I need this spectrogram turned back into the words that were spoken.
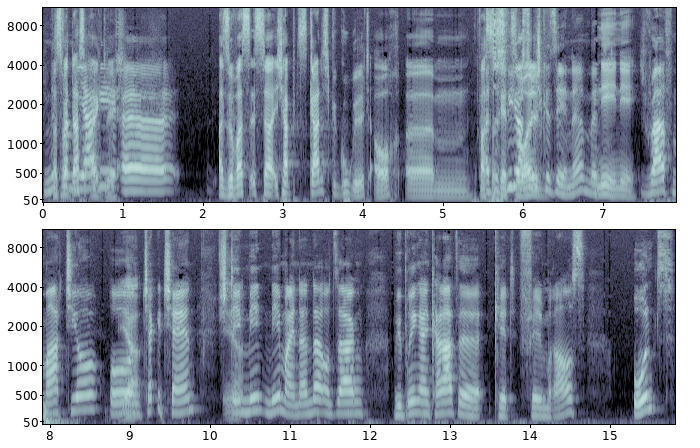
Mr. Was war das Miyagi, eigentlich? Äh, Also was ist da, ich habe es gar nicht gegoogelt auch, ähm, was also das das jetzt Video hast du soll. nicht gesehen, ne? Mit nee, nee. Ralph Macchio und Ja. Jackie Chan stehen Ja. me- nebeneinander und sagen, wir bringen einen Karate-Kid-Film raus und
